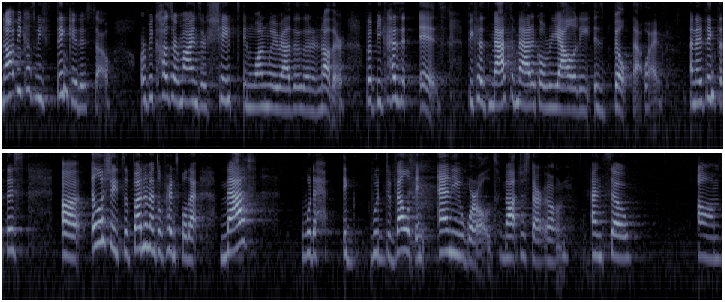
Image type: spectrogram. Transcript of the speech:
not because we think it is so, or because our minds are shaped in one way rather than another, but because it is, because mathematical reality is built that way. And I think that this uh, illustrates the fundamental principle that math would, would develop in any world, not just our own. And so, um,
